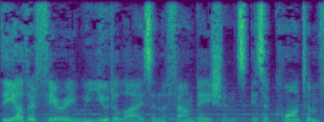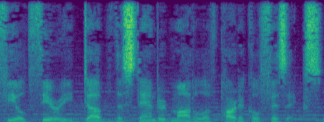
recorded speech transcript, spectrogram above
The other theory we utilize in the foundations is a quantum field theory dubbed the Standard Model of Particle Physics.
